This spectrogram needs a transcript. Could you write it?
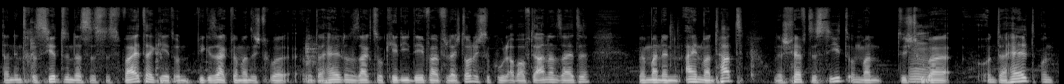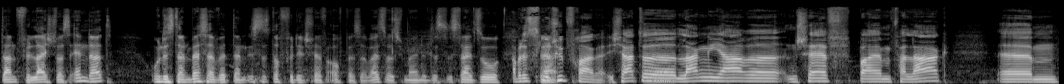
dann interessiert sind, dass es es weitergeht und wie gesagt, wenn man sich drüber unterhält und sagt, okay, die Idee war vielleicht doch nicht so cool, aber auf der anderen Seite, wenn man einen Einwand hat und der Chef das sieht und man sich drüber unterhält und dann vielleicht was ändert und es dann besser wird, dann ist es doch für den Chef auch besser. Weißt du, was ich meine? Das ist halt so. Aber das ist klar, eine Typfrage. Ich hatte lange Jahre einen Chef beim Verlag, ähm,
